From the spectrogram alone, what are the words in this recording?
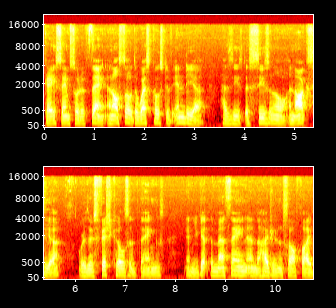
Okay, same sort of thing. And also the west coast of India has these this seasonal anoxia where there's fish kills and things, and you get the methane and the hydrogen sulfide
